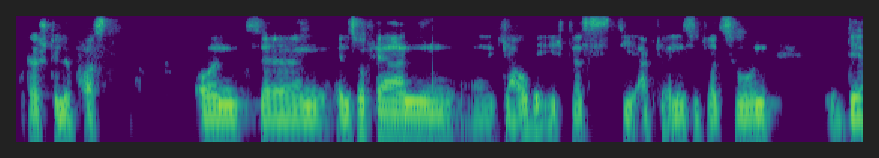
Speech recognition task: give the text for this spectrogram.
oder stille Post. Und ähm, insofern glaube ich, dass die aktuelle Situation der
